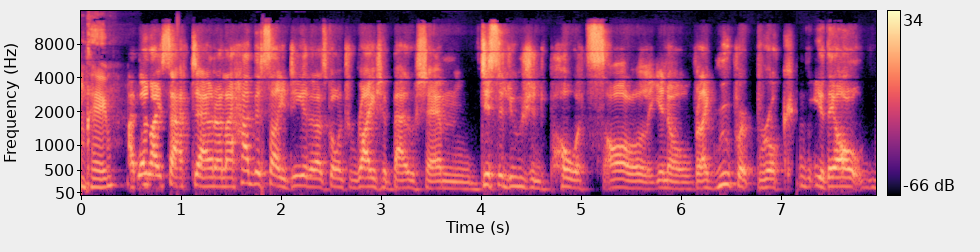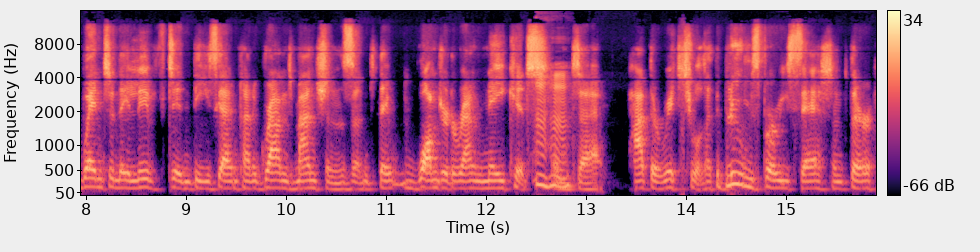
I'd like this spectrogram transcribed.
Okay. And then I sat down and I had this idea that I was going to write about um, disillusioned poets, all, you know, like Rupert Brooke. They all went and they lived in these um, kind of grand mansions and they wandered around naked mm-hmm. and uh, had their rituals, like the Bloomsbury set and their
